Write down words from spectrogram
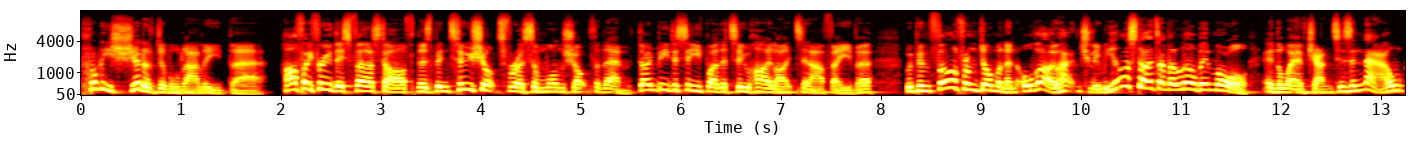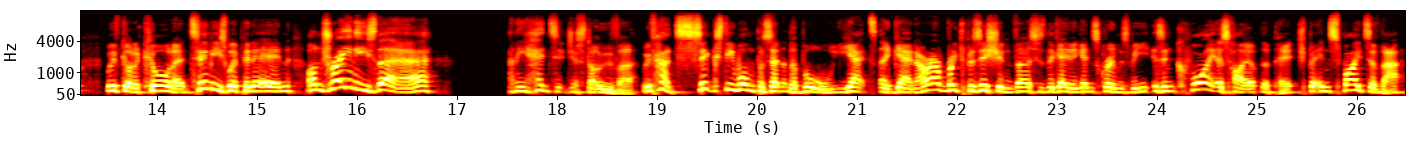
Probably should have doubled our lead there. Halfway through this first half, there's been two shots for us and one shot for them. Don't be deceived by the two highlights in our favour. We've been far from dominant, although actually we are starting to have a little bit more in the way of chances. And now we've got a corner. Timmy's whipping it in. Andreini's there and he heads it just over. We've had 61% of the ball yet again. Our average position versus the game against Grimsby isn't quite as high up the pitch, but in spite of that,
